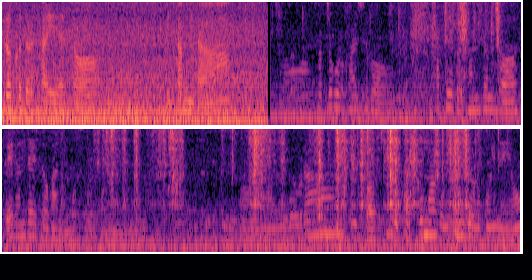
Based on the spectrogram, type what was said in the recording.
트러커들 사이에서 어, 있답니다. 어, 서쪽으로 갈수록 카페도 점점 더 세련돼져 가는 모습을 보이네요. 어, 이거랑 어, 깔끔하고 위생적으로 보이네요.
